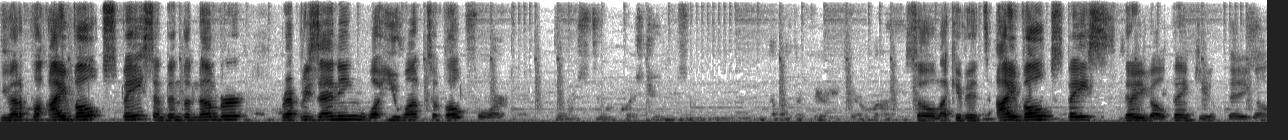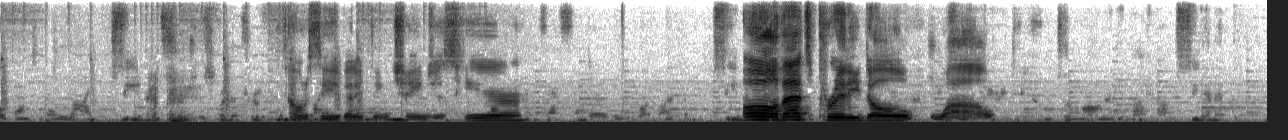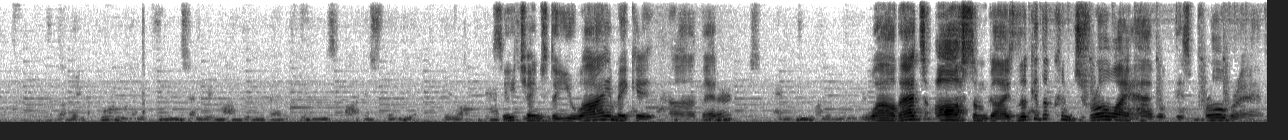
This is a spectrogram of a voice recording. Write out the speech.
You gotta put I vote space and then the number representing what you want to vote for. So like if it's I vote space, there you go. Thank you. There you go. I want to see if anything changes here. Oh, that's pretty dope. Wow. See, change the UI, make it uh, better. Wow, that's awesome, guys. Look at the control I have of this program.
